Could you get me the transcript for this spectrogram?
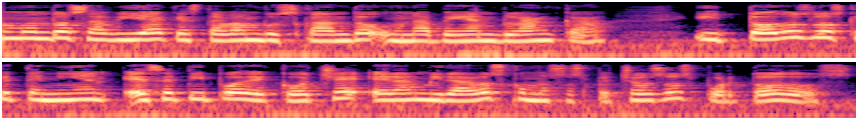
mundo sabía que estaban buscando una van blanca y todos los que tenían ese tipo de coche eran mirados como sospechosos por todos.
